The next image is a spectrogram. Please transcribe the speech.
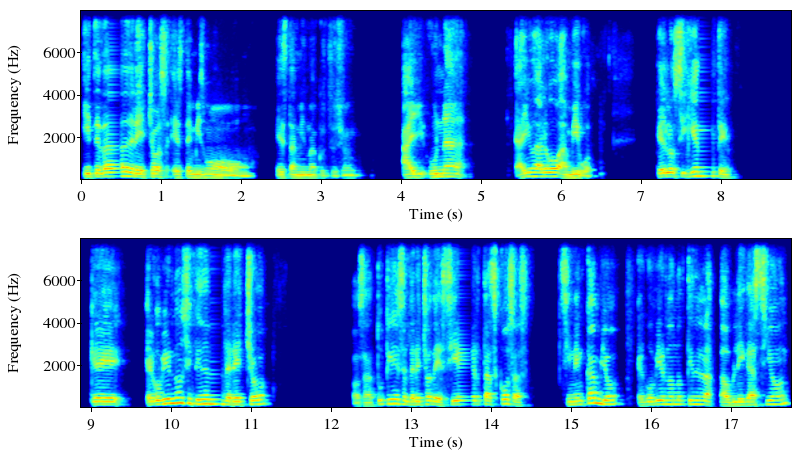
y te da derechos este mismo, esta misma Constitución, hay una, hay algo ambiguo que es lo siguiente, que el gobierno sí tiene el derecho, o sea, tú tienes el derecho de ciertas cosas, sin en cambio, el gobierno no tiene la obligación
